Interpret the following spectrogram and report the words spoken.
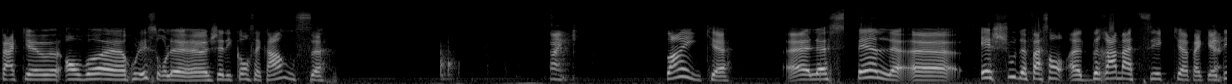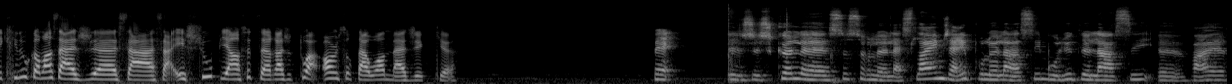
fait que, euh, on va euh, rouler sur le jet des conséquences. Cinq. 5. le spell euh, échoue de façon euh, dramatique. Fait que décris-nous comment ça, ça, ça échoue, puis ensuite ça rajoute toi un sur ta wand magic. Ben, je, je colle ça sur le, la slime, j'arrive pour le lancer, mais au lieu de le lancer vers.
